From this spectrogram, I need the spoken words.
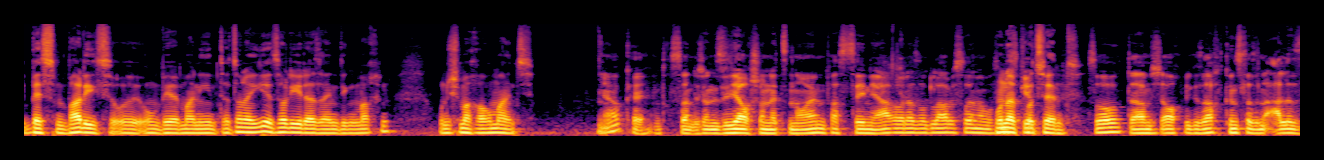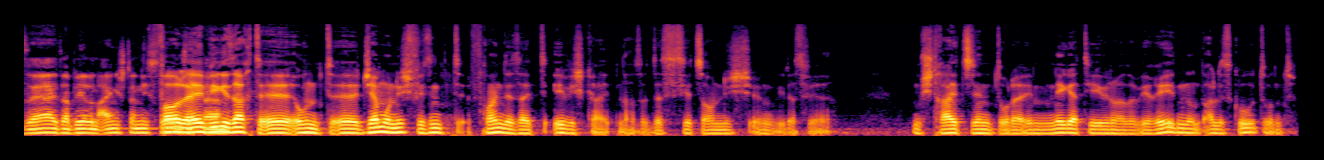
die besten Buddies und wir Money hinter, sondern hier soll jeder sein Ding machen und ich mache auch meins. Ja, okay, interessant. Ich meine, sie sind ja auch schon jetzt neun, fast zehn Jahre oder so, glaube ich, so. 100 Prozent. So, da haben sich auch, wie gesagt, Künstler sind alle sehr etabliert und eigenständig. So Voll, ey, wie gesagt, äh, und äh, Jem und ich, wir sind Freunde seit Ewigkeiten. Also das ist jetzt auch nicht irgendwie, dass wir im Streit sind oder im Negativen. Also wir reden und alles gut und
